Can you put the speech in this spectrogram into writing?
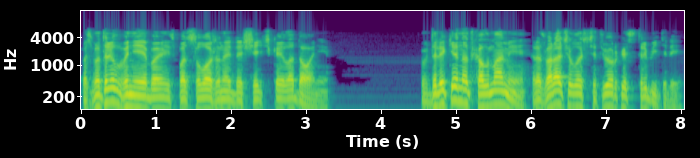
посмотрел в небо из-под сложенной дощечкой ладони. Вдалеке над холмами разворачивалась четверка истребителей.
